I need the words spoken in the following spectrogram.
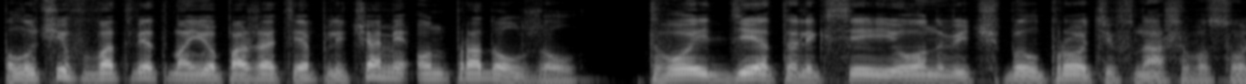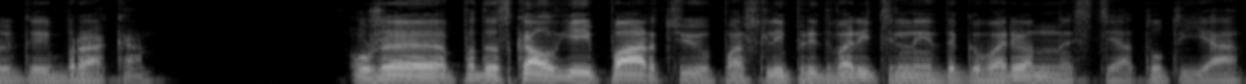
Получив в ответ мое пожатие плечами, он продолжил. «Твой дед Алексей Ионович был против нашего с Ольгой брака. Уже подыскал ей партию, пошли предварительные договоренности, а тут я.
